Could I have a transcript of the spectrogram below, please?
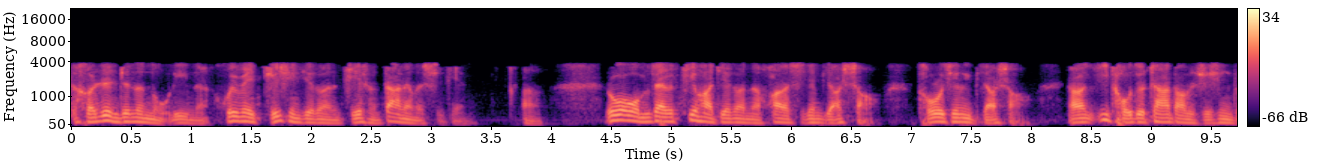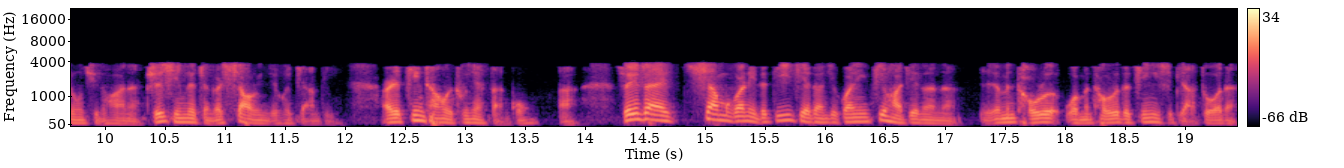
和认真的努力呢，会为执行阶段节省大量的时间啊。如果我们在计划阶段呢，花的时间比较少，投入精力比较少。然后一头就扎到了执行中去的话呢，执行的整个效率就会降低，而且经常会出现返工啊。所以在项目管理的第一阶段，就关于计划阶段呢，人们投入我们投入的精力是比较多的。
